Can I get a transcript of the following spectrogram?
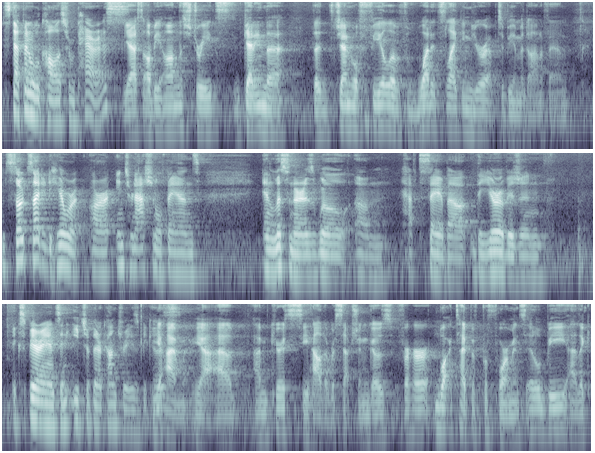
Stefan will call us from Paris. Yes, I'll be on the streets, getting the the general feel of what it's like in Europe to be a Madonna fan. I'm so excited to hear what our international fans and listeners will um, have to say about the Eurovision experience in each of their countries because Yeah, I'm yeah. I, I'm curious to see how the reception goes for her. What type of performance it'll be. I like,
